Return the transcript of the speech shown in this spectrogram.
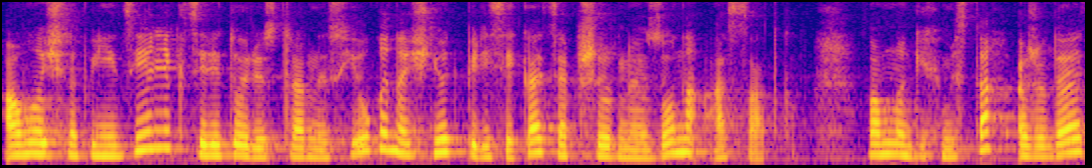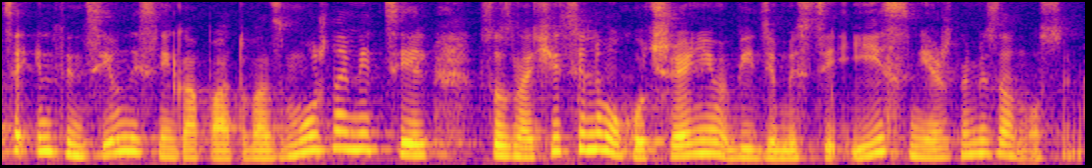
А в ночь на понедельник территорию страны с юга начнет пересекать обширная зона осадков. Во многих местах ожидается интенсивный снегопад, возможно метель со значительным ухудшением видимости и снежными заносами.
